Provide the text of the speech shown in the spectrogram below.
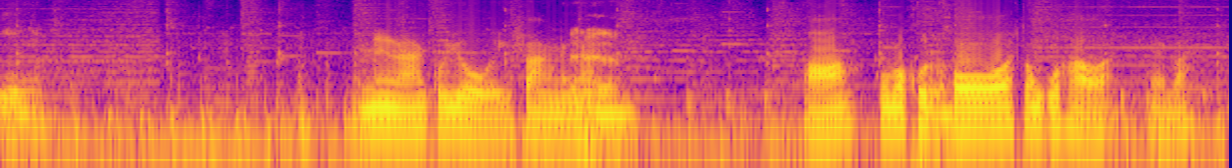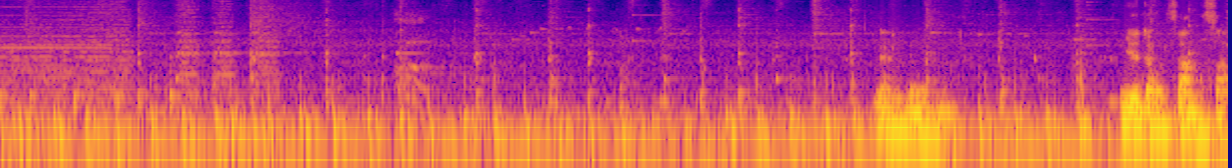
สูงๆอะอันนี่นะกูอยู่อีกฝั่งหไปนึ่งไหนอะกันอ๋อ กูมาขุดโคตรงภูเขาอะเห็นปะนั่นหนูอยู่ตรงฝั่งเสา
